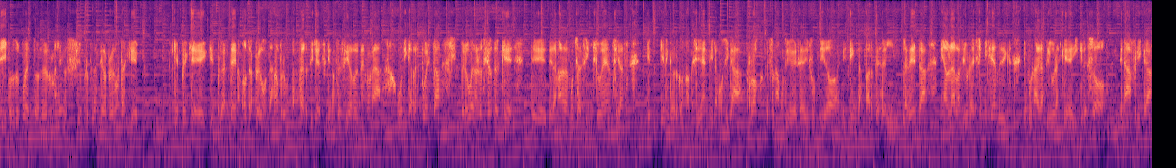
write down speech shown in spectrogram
Sí, por supuesto. Lo más lindo es siempre plantear preguntas que, que, que, que planteen otras preguntas, ¿no? Preguntas fértiles que no se cierren en una única respuesta. Pero bueno, lo cierto es que de, la mano de muchas influencias que tienen que ver con Occidente y la música rock, que es una música que se ha difundido en distintas partes del planeta, ni hablar la figura de Jimi Hendrix, que fue una de las figuras que ingresó en África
